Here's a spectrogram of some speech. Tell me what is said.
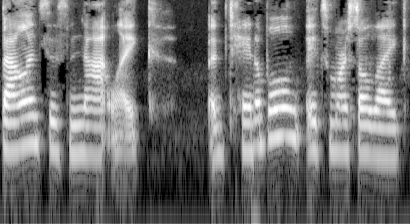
balance is not like attainable it's more so like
